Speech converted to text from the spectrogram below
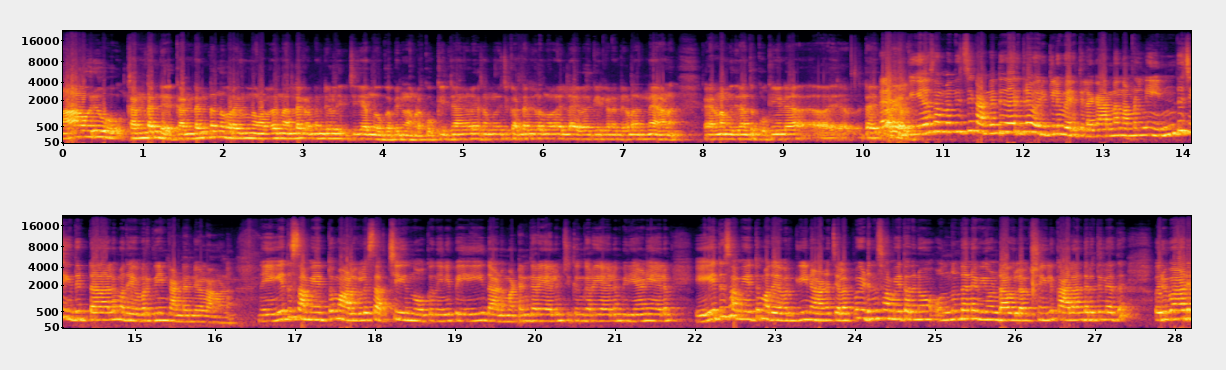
ആ- ഒരു കണ്ടന്റ് കണ്ടന്റ് എന്ന് പറയുന്നത് വളരെ നല്ല കണ്ടന്റുകൾ ചെയ്യാൻ നോക്കുക. പിന്നെ നമ്മുടെ കുക്കിംഗ് ചാനലുകളെ സംബന്ധിച്ച് കണ്ടന്റുകൾ എന്ന് പറഞ്ഞാൽ എല്ലാ ഇവർക്ക് കണ്ടന്റുകൾ തന്നെയാണ്. കാരണം ഇതിനകത്ത് കുക്കിങ്ങിന്റെ കുക്കിങ്ങിനെ സംബന്ധിച്ച് കണ്ടന്റ് ദരിദ്രം ഒരിക്കലും വരത്തില്ല. കാരണം നമ്മൾ ഇനി എന്ത് ചെയ്തിട്ടാലും അത് എവർഗ്രീൻ കണ്ടന്റുകളാണ് ഏത് സമയത്തും ആളുകൾ സെർച്ച് ചെയ്ത് നോക്കുന്നത് ഇനിയിപ്പോൾ ഏതാണ്? മട്ടൻ കറി ആയാലും ചിക്കൻ കറി ആയാലും ബിരിയാണി ആയാലും ഏത് സമയത്തും അത് എവർഗ്രീൻ ആണ്. ചിലപ്പോൾ ഇടുന്ന സമയത്ത് അതിന് ഒന്നും തന്നെ വ്യൂ ഉണ്ടാവില്ല. പക്ഷേങ്കിൽ കാലാന്തരത്തിൽ അത് ഒരുപാട്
